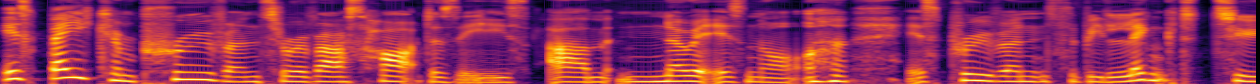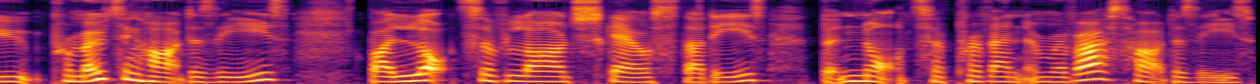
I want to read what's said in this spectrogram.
Is bacon proven to reverse heart disease? Um, no, it is not. it's proven to be linked to promoting heart disease by lots of large scale studies, but not to prevent and reverse heart disease.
